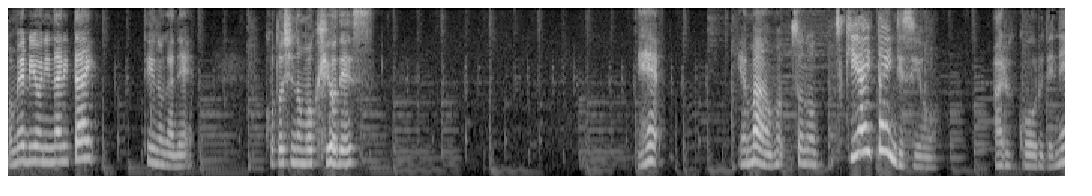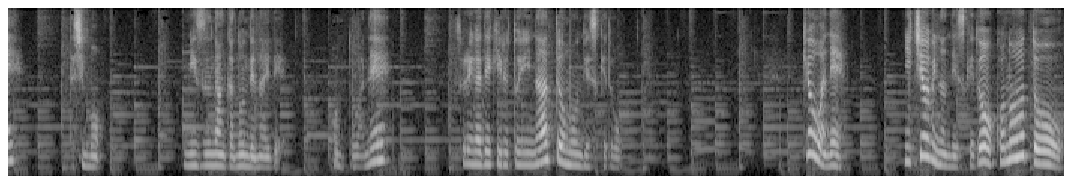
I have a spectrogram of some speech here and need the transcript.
飲めるようになりたい。っていうのがね今年の目標です。ね。いやまあその付き合いたいんですよ。アルコールでね。私も。水なんか飲んでないで。本当はね。それができるといいなって思うんですけど。今日はね日曜日なんですけどこの後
